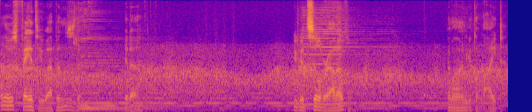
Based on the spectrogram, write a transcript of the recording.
All those fancy weapons that get a good silver out of. Come on, get the light.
